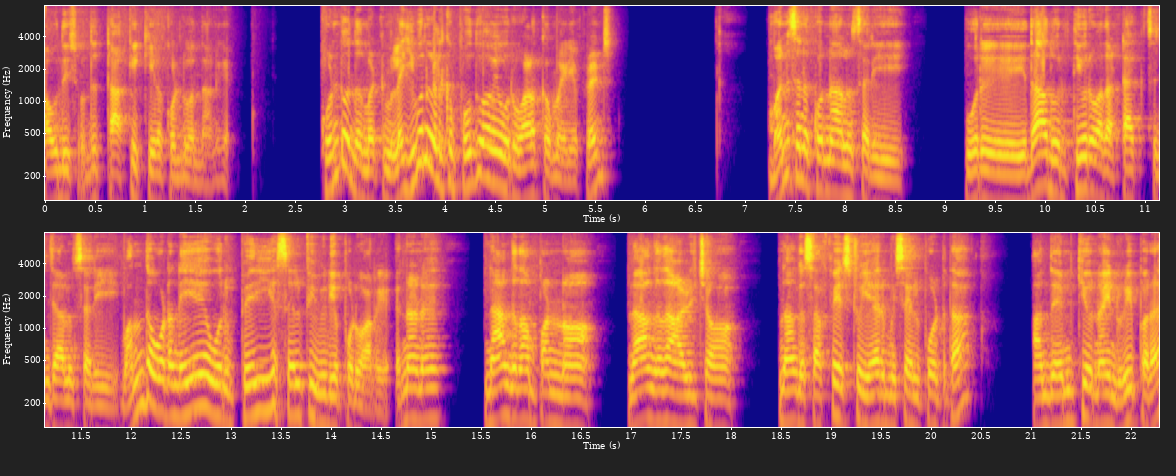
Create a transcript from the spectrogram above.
ஹவுதிஸ் வந்து தாக்கி கீழே கொண்டு வந்தானுங்க. கொண்டு வந்தது மட்டும் இல்லை இவங்களுக்கு பொதுவாகவே ஒரு வழக்கம் ஐடியா ஃப்ரெண்ட்ஸ் மனுஷனை கொன்னாலும் சரி ஒரு ஏதாவது ஒரு தீவிரவாத அட்டாக் செஞ்சாலும் சரி வந்த உடனேயே ஒரு பெரிய செல்ஃபி வீடியோ போடுவாங்க என்னன்னு? நாங்கள் தான் பண்ணோம். நாங்கள் தான் அழித்தோம் நாங்கள் சர்ஃபேஸ் டு ஏர் மிசைல் போட்டு தான் அந்த எம்கியூ நைன் ரீப்பரை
